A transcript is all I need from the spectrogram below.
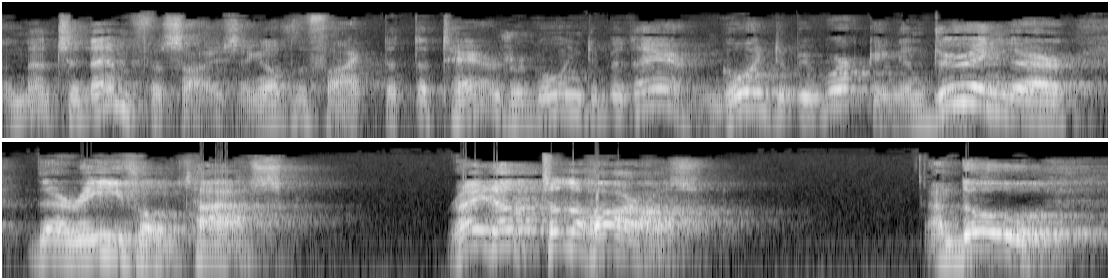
And that's an emphasizing of the fact that the tares are going to be there going to be working and doing their, their evil task right up to the harvest. And though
